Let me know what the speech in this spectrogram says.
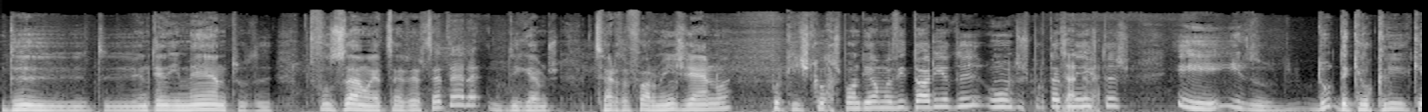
de, de entendimento, de, de fusão, etc., etc., era, digamos, de certa forma ingênua, porque isto correspondia a uma vitória de um dos protagonistas e, e do, daquilo que, lhe- que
